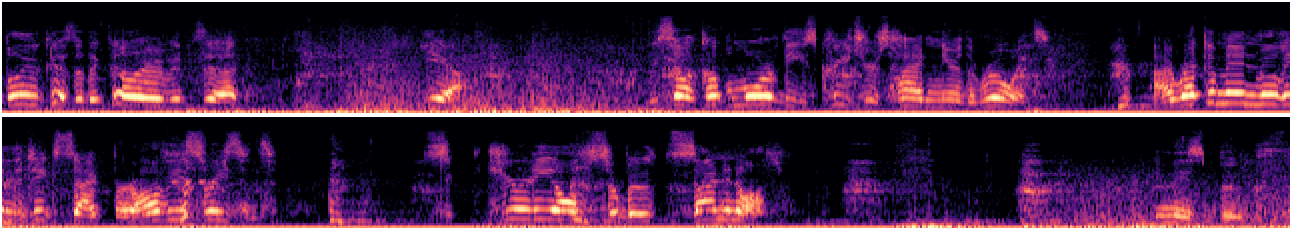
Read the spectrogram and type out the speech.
blue because of the color of its, uh... Yeah. We saw a couple more of these creatures hiding near the ruins. I recommend moving the dig site for obvious reasons. Security Officer Booth signing off. Ms. Booth,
